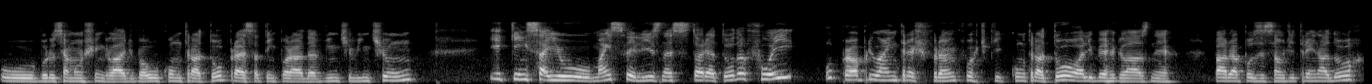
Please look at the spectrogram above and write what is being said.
o Borussia Mönchengladbach o contratou para essa temporada 2021 e quem saiu mais feliz nessa história toda foi o próprio Eintracht Frankfurt, que contratou Oliver Glasner para a posição de treinador,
